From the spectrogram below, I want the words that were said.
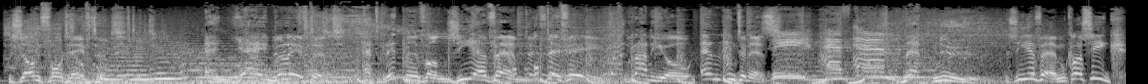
Zandvoort heeft het. En jij beleeft het. Het ritme van ZFM op tv, radio en internet. ZFM. Met nu ZFM Klassiek.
